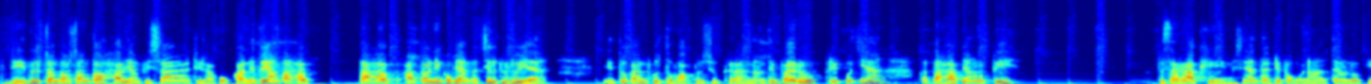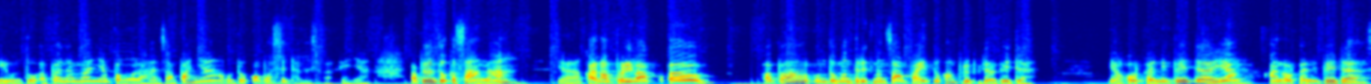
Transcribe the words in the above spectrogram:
Jadi itu contoh-contoh hal yang bisa dilakukan. Itu yang tahap tahap atau lingkup yang kecil dulu ya itu kan butuh waktu juga nanti baru berikutnya ke tahap yang lebih besar lagi misalnya tadi penggunaan teknologi untuk apa namanya pengolahan sampahnya untuk komposting dan lain sebagainya tapi untuk ke sana ya karena perilaku eh, apa untuk mentreatment sampah itu kan berbeda-beda yang organik beda, yang anorganik beda,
